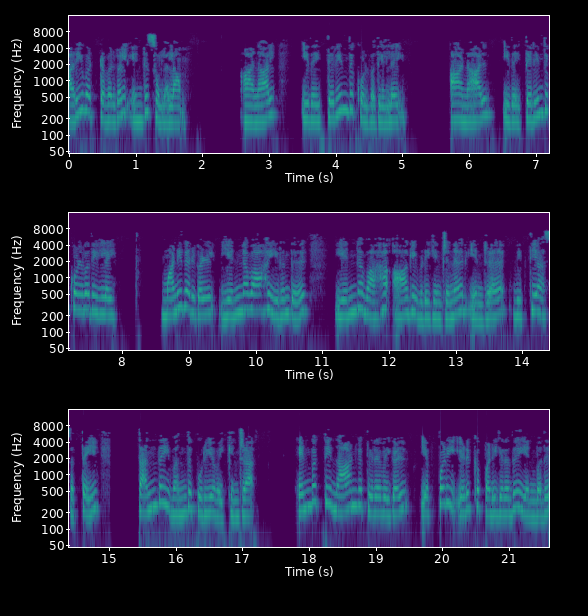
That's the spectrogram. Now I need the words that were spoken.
அறிவற்றவர்கள் என்று சொல்லலாம். ஆனால் இதை தெரிந்து கொள்வதில்லை. ஆனால் இதை தெரிந்து கொள்வதில்லை. மனிதர்கள் என்னவாக இருந்து என்னவாக ஆகிவிடுகின்றனர் என்ற வித்தியாசத்தை தந்தை வந்து புரிய வைக்கின்றார். எண்பத்தி நான்கு பிறவிகள் எப்படி எடுக்கப்படுகிறது என்பது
